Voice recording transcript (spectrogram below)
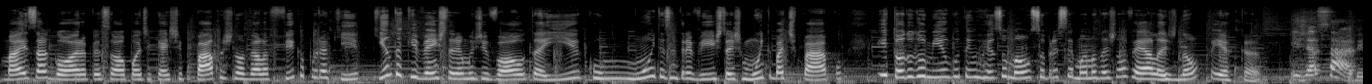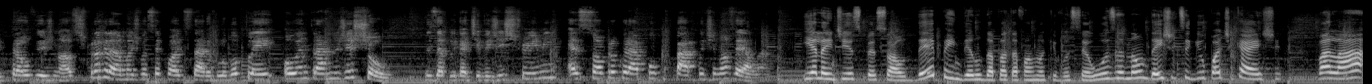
Mas agora, pessoal, o podcast Papo de Novela fica por aqui. Quinta que vem estaremos de volta aí com muitas entrevistas, muito bate-papo. E todo domingo tem um resumão sobre a semana das novelas. Não perca! E já sabe, para ouvir os nossos programas, você pode estar no Globoplay ou entrar no G-Show. Nos aplicativos de streaming é só procurar por Papo de Novela. E além disso, pessoal, dependendo da plataforma que você usa, não deixe de seguir o podcast. Vai lá,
